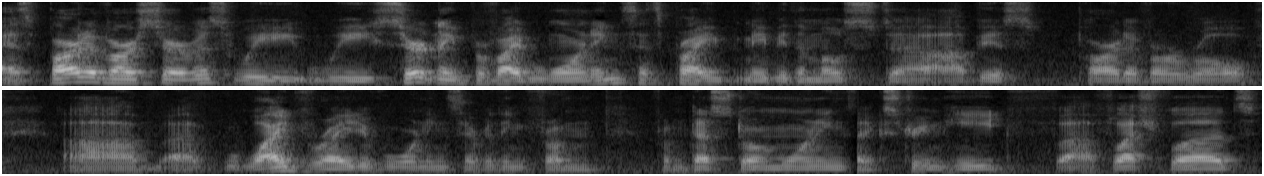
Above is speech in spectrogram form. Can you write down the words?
As part of our service, we, we certainly provide warnings. That's probably maybe the most uh, obvious part of our role. Uh, a wide variety of warnings, everything from, from dust storm warnings, extreme heat, uh, flash floods,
